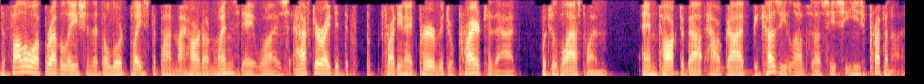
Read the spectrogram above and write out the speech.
the follow-up revelation that the Lord placed upon my heart on Wednesday was after I did the Friday night prayer vigil prior to that, which was the last one, and talked about how God, because he loves us, he's, he's prepping us.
